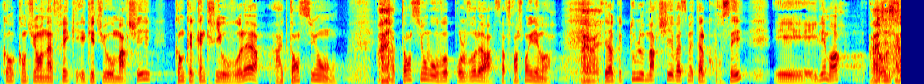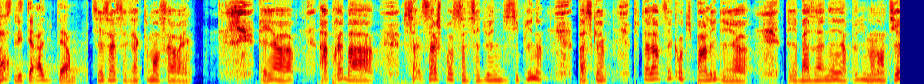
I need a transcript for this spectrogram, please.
Quand, tu es en Afrique et que tu es au marché, quand quelqu'un crie au voleur, attention, attention pour le voleur. Ça franchement il est mort. C'est-à-dire que tout le marché va se mettre à le courser et il est mort dans le sens littéral du terme. C'est ça, c'est exactement ça, ouais. Et euh, après, bah, ça, ça, je pense, ça c'est dû à une discipline, parce que tout à l'heure, tu sais, quand tu parlais des, euh, des basanés un peu du monde entier,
